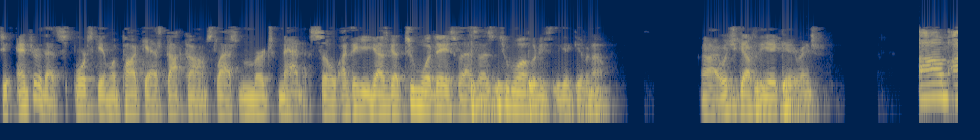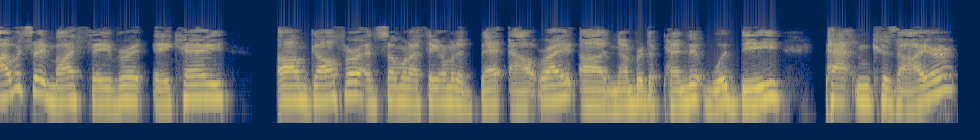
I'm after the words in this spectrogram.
to enter. That's sportsgamblingpodcast.com slash merch madness. So I think you guys got two more days for that. So that's two more hoodies to get given out. All right, what you got for the 8K range? Um, I would say my favorite AK um, golfer and someone I think I'm going to bet outright, uh, number dependent would be Patton Kizzire.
